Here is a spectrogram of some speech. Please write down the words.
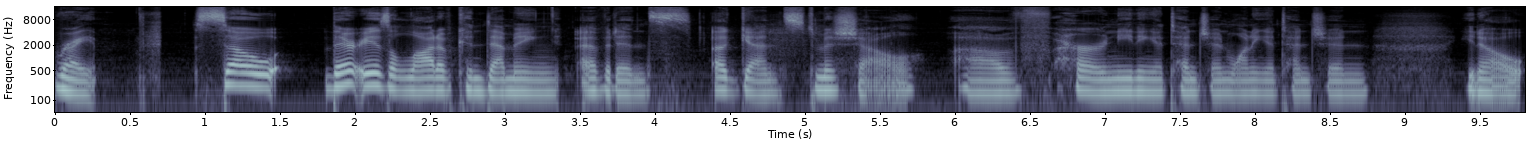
Right. So there is a lot of condemning evidence against Michelle of her needing attention, wanting attention, you know,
